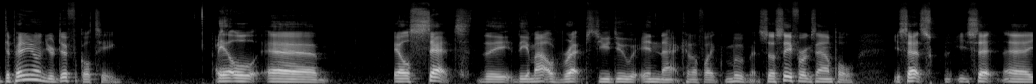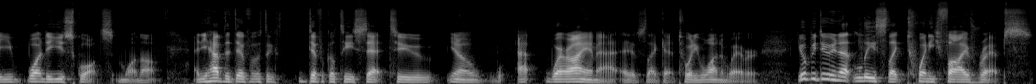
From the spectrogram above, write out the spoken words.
depending on your difficulty, it'll it'll set the the amount of reps you do in that kind of like movement. So, say for example, you set you set uh, you want to use squats and whatnot, and you have the difficulty difficulty set to you know at where I am at, it's like at 21 or whatever. You'll be doing at least like 25 reps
